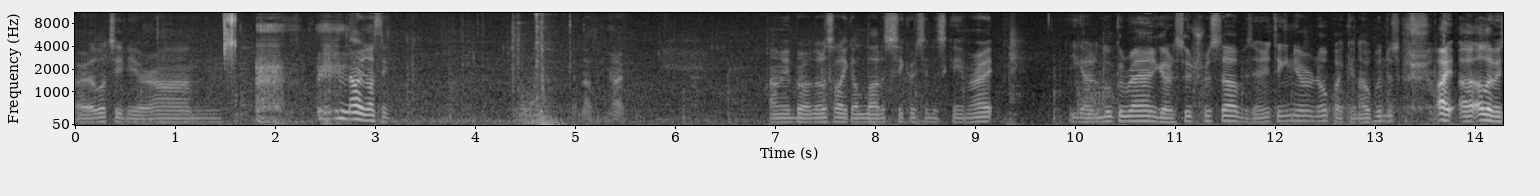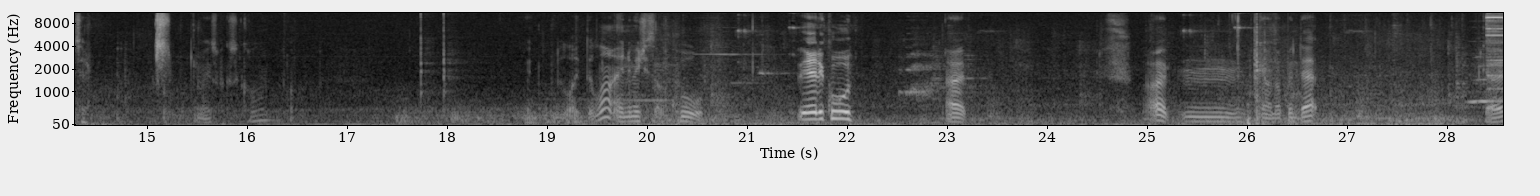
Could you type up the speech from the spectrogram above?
Alright, what's in here? Um, no, nothing. Got nothing. Alright. I mean, bro, there's like a lot of secrets in this game. Alright. You gotta look around. You gotta search for stuff. Is there anything in here? Nope. I can open this. Alright, uh, elevator. Am I supposed? Like the line animations are cool. Very cool. Alright. Alright, mm, can't open that. Okay.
